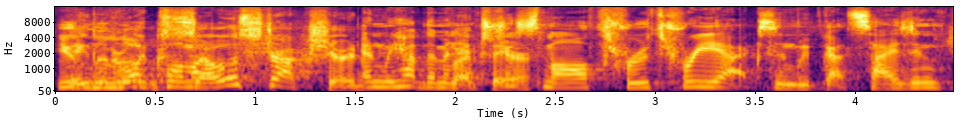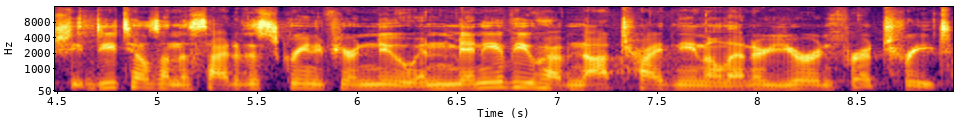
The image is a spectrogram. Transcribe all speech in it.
you they look so structured. And we have them in extra small through 3X, and we've got sizing details on the side of the screen if you're new. And many of you have not tried Nina Leonard, you're in for a treat.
